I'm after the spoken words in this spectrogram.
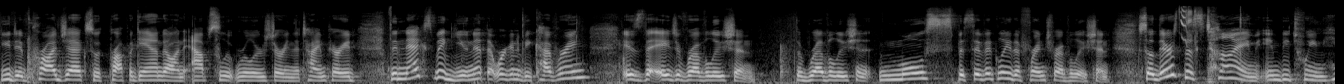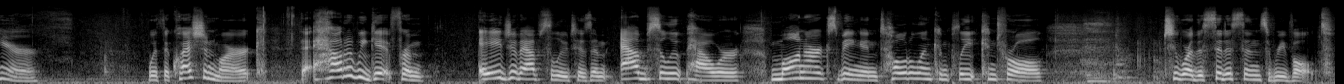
You did projects with propaganda on absolute rulers during the time period. The next big unit that we're going to be covering is the age of revolution. The revolution, most specifically the French Revolution. So there's this time in between here with the question mark that how did we get from age of absolutism, absolute power, monarchs being in total and complete control, to where the citizens revolt.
